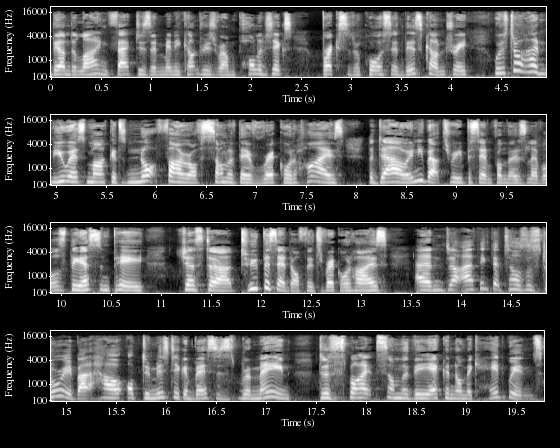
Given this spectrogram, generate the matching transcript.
the underlying factors in many countries around politics, Brexit, of course, in this country. We've still had US markets not far off some of their record highs. The Dow only about 3% from those levels. The S&P just uh, 2% off its record highs. And uh, I think that tells a story about how optimistic investors remain despite some of the economic headwinds.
